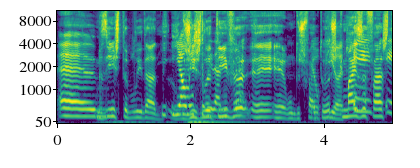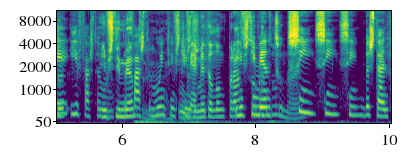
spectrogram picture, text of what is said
Hum, Mas a instabilidade E- e legislativa é, é um dos fatores pior. que mais É, afasta. é, e afasta investimento. muito, afasta muito investimento. Investimento a longo prazo, Investimento, é? sim, sim, sim, bastante.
